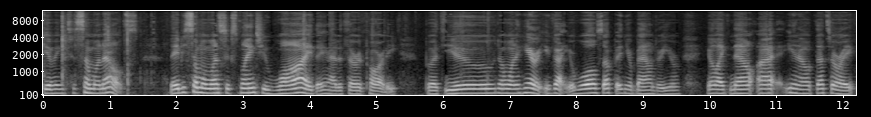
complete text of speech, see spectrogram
giving to someone else. Maybe someone wants to explain to you why they had a third party, but you don't want to hear it. You got your walls up and your boundary. You're you're like, no, I, you know, that's all right.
